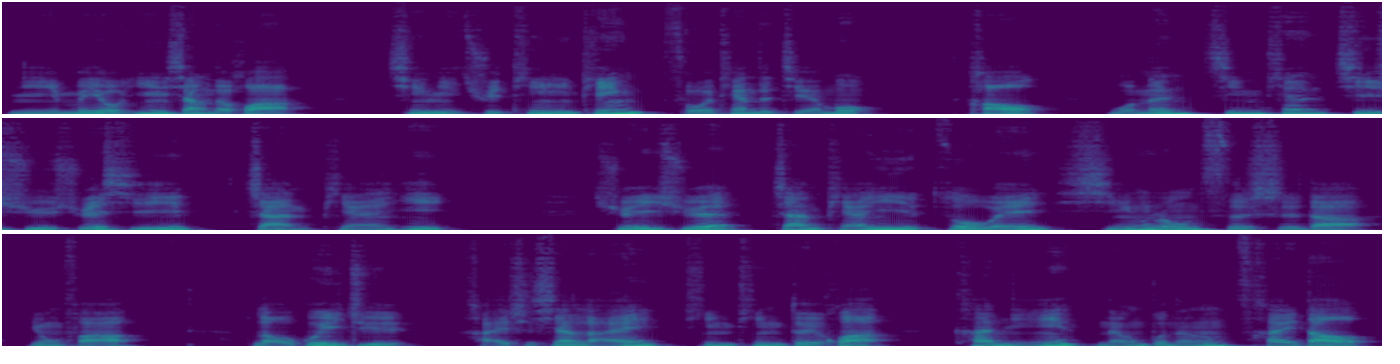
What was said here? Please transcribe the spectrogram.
你没有印象的话，请你去听一听昨天的节目。好，我们今天继续学习“占便宜”，学一学“占便宜”作为形容词时的用法。老规矩，还是先来听听对话。看你能不能猜到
